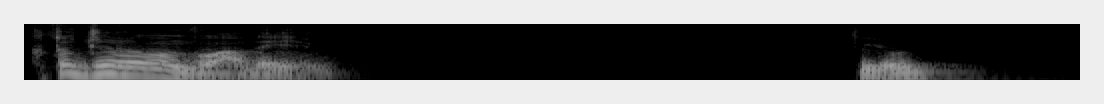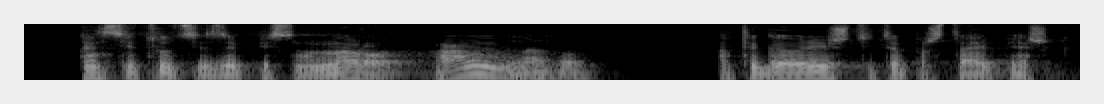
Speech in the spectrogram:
кто джерелом влади є? Люди, В Конституции записано народ, правильно? народ. А ты говоришь, что ты простая пешка.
